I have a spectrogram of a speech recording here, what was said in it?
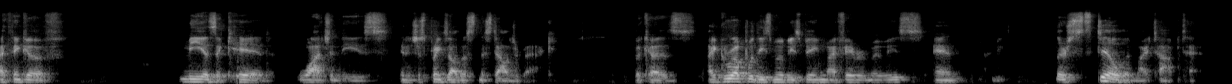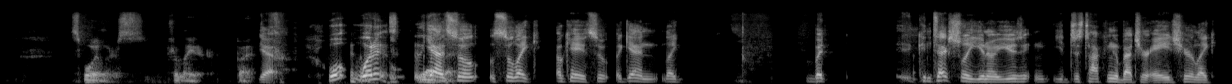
I think of me as a kid watching these, and it just brings all this nostalgia back because I grew up with these movies being my favorite movies, and they're still in my top ten. Spoilers for later, but Yeah. Well, what it, yeah, so so like okay, so again, like but contextually, you know, using just talking about your age here, like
